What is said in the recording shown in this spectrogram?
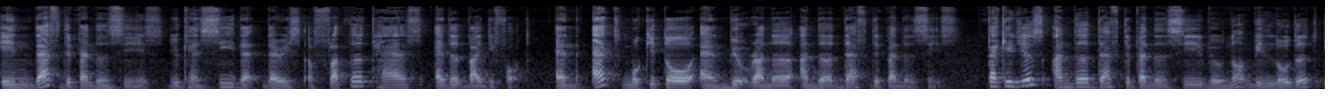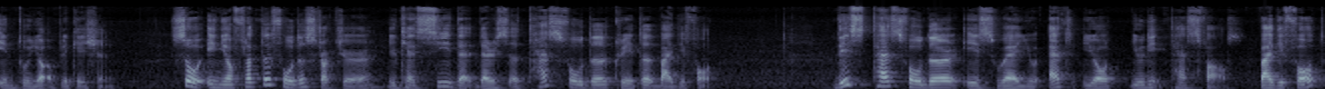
in dev dependencies, you can see that there is a Flutter test added by default and add Mockito and build runner under dev dependencies. Packages under dev dependency will not be loaded into your application. So in your Flutter folder structure, you can see that there is a test folder created by default. This test folder is where you add your unit test files. By default,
